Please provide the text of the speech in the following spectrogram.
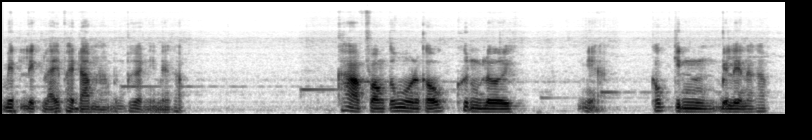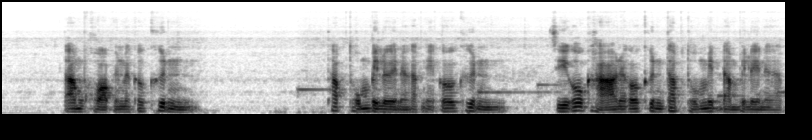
เม็ดเหล็กไหลไผ่ดำนะเพื่อนๆเห็นไหมครับ ค่าฟองเต้าหู้เขาขึ้นเลยเนี่ยเขากินไปเลยนะครับ ตามขอบเห็นไหมเขาขึ้น ทับถมไปเลยนะครับ เนี่ยก็ขึ้นสีขาวขาวๆเนี่ยก็ขึ้นทับถมเม็ดดำไปเลยนะครับ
